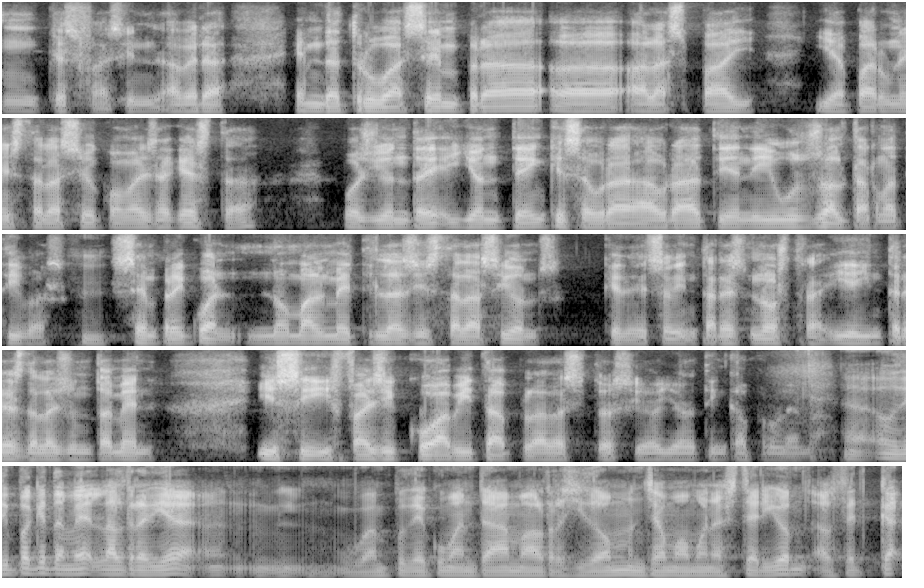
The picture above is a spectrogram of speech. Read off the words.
mm, que es facin. A veure, hem de trobar sempre eh, a l'espai i a part una instal·lació com és aquesta, doncs jo, entenc, jo entenc que s'haurà haurà de tenir usos alternatives, Mm. sempre i quan no malmeti les instal·lacions, que és interès nostre i interès de l'Ajuntament, i si faci cohabitable la situació, jo no tinc cap problema. Eh, ho dic perquè també l'altre dia eh, ho vam poder comentar amb el regidor, amb en Jaume Monasterio, el fet que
